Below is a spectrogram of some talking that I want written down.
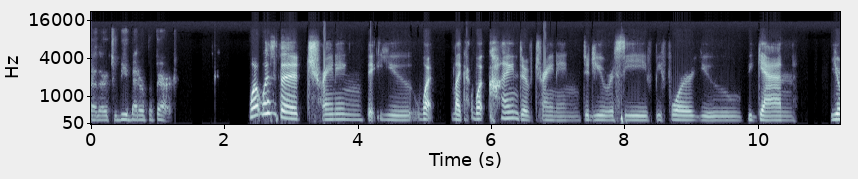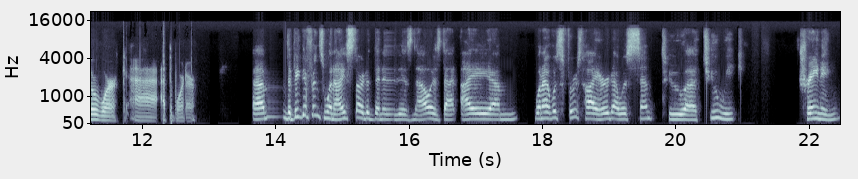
other to be better prepared what was the training that you what like what kind of training did you receive before you began your work uh, at the border? Um, the big difference when i started than it is now is that i um, when i was first hired i was sent to a two week training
